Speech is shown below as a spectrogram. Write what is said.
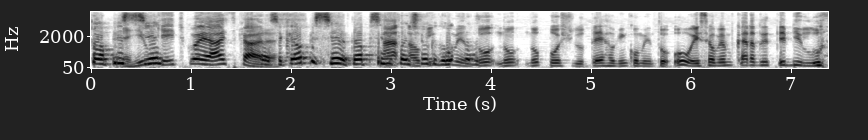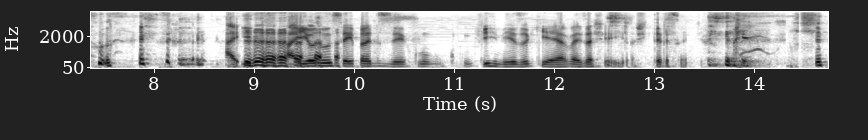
é uma piscina. É Rio Quente, Goiás, cara. isso aqui é uma piscina, tem uma piscina ah, infantil alguém comentou no, no post do Terra, alguém comentou: Oh, esse é o mesmo cara do ET Bilu. aí, aí eu não sei para dizer com, com, firmeza que é, mas achei, achei interessante.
